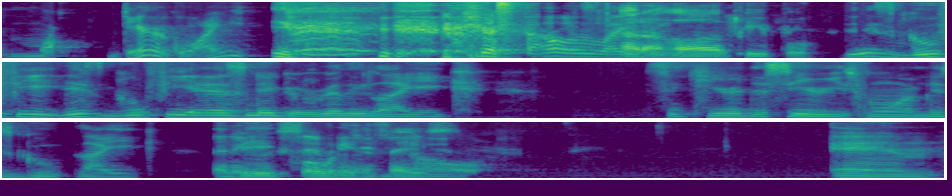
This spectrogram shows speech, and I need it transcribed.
Mar- Derrick White. Because I was like, out of all people, this goofy, this goofy ass nigga really like secured the series for him. This goof, like, and he big in the face. And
